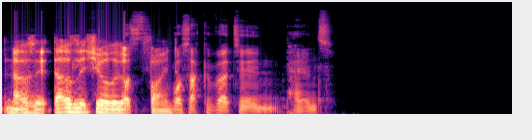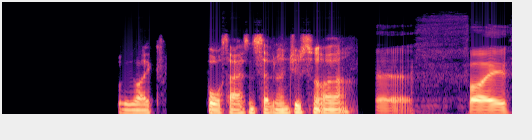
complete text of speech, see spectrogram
and that was it. That was literally all they got What's, fined. what's that convert to in pounds? Probably like four thousand seven hundred, something like that. Uh, five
